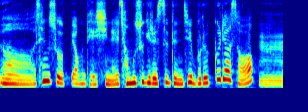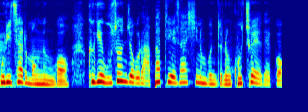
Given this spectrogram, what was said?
어, 생수병 대신에 정수기를 쓰든지 물을 끓여서 음. 보리차로 먹는 거 그게 우선적으로 아파트에 사시는 분들은 고쳐야 될것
